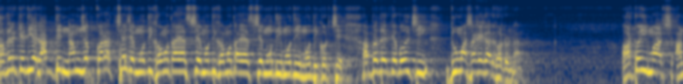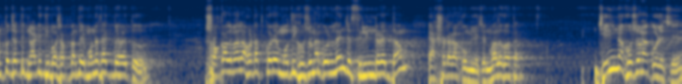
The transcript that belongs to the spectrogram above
তাদেরকে দিয়ে রাত দিন নাম জপ করাচ্ছে যে মোদি ক্ষমতায় আসছে, মোদি ক্ষমতায় আসছে, মোদি মোদি মোদি করছে। আপনাদেরকে বলছি, দু মাস আগেকার ঘটনা। আটই মার্চ আন্তর্জাতিক নারী দিবস, আপনাদের মনে থাকবে হয়তো। সকালবেলা হঠাৎ করে মোদি ঘোষণা করলেন যে সিলিন্ডারের দাম একশো টাকা কমিয়েছেন। ভালো কথা। যেই না ঘোষণা করেছেন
